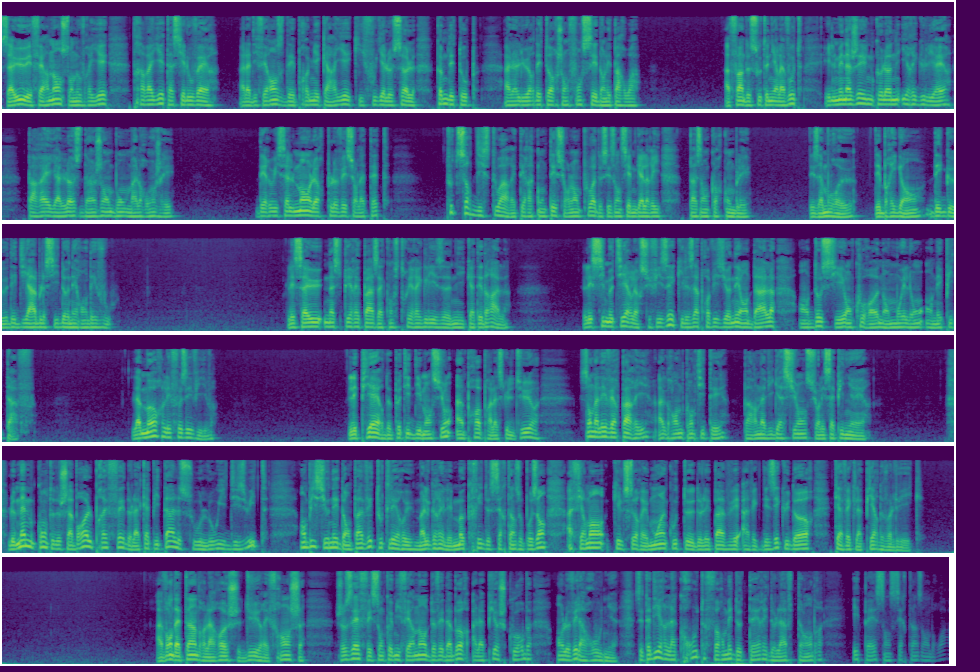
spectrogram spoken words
Sahu et Fernand, son ouvrier, travaillaient à ciel ouvert, à la différence des premiers carriers qui fouillaient le sol comme des taupes, à la lueur des torches enfoncées dans les parois. Afin de soutenir la voûte, ils ménageaient une colonne irrégulière, pareille à l'os d'un jambon mal rongé. Des ruissellements leur pleuvaient sur la tête. Toutes sortes d'histoires étaient racontées sur l'emploi de ces anciennes galeries, pas encore comblées. Des amoureux, des brigands, des gueux, des diables s'y donnaient rendez-vous. Les Sahuts n'aspiraient pas à construire église ni cathédrale. Les cimetières leur suffisaient qu'ils approvisionnaient en dalles, en dossiers, en couronnes, en moellons, en épitaphes. La mort les faisait vivre. Les pierres de petite dimension, impropres à la sculpture, s'en allaient vers Paris à grande quantité, par navigation sur les sapinières. Le même comte de Chabrol, préfet de la capitale sous Louis XVIII, ambitionnait d'en paver toutes les rues, malgré les moqueries de certains opposants, affirmant qu'il serait moins coûteux de les paver avec des écus d'or qu'avec la pierre de Volvic. Avant d'atteindre la roche dure et franche, Joseph et son commis Fernand devaient d'abord à la pioche courbe enlever la rougne, c'est-à-dire la croûte formée de terre et de lave tendre, épaisse en certains endroits.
